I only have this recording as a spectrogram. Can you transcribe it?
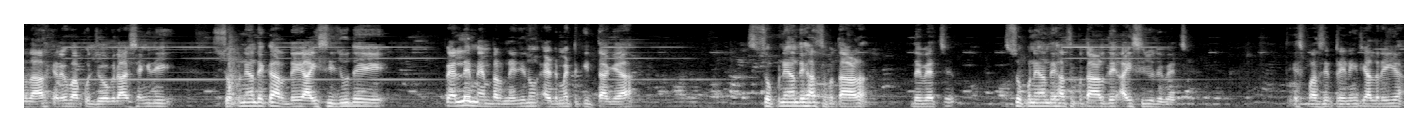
ਅਰਦਾਸ ਕਰਿਓ ਬਾਪੂ ਜੋਗਰਾਜ ਸਿੰਘ ਜੀ, ਸੁਪਨਿਆਂ ਦੇ ਘਰ ਦੇ ਆਈਸੀਯੂ ਦੇ ਪਹਿਲੇ ਮੈਂਬਰ ਨੇ ਜਿਹਨੂੰ ਐਡਮਿਟ ਕੀਤਾ ਗਿਆ। ਸੁਪਨਿਆਂ ਦੇ ਹਸਪਤਾਲ ਦੇ ਵਿੱਚ, ਸੁਪਨਿਆਂ ਦੇ ਹਸਪਤਾਲ ਦੇ ਆਈਸੀਯੂ ਦੇ ਵਿੱਚ। ਇਸ ਪਾਸੇ ਟ੍ਰੇਨਿੰਗ ਚੱਲ ਰਹੀ ਆ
